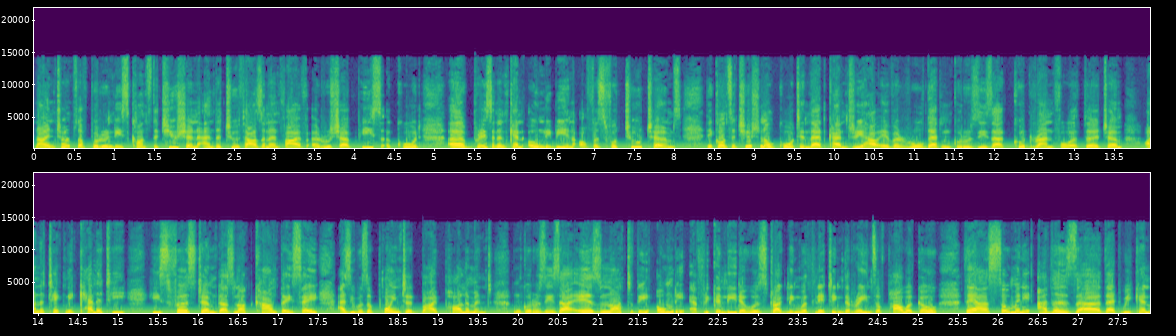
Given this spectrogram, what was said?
Now, in terms of Burundi's constitution and the 2005 Arusha Peace Accord, a President can only be in office for two terms. The Constitutional Court in that country, however, ruled that Nkurunziza could run for a third term on a technicality. His first term does not count, they say, as he was appointed by parliament. Nkurunziza is not the only African leader who is struggling with letting the reins of power go. There are so many others uh, that we can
